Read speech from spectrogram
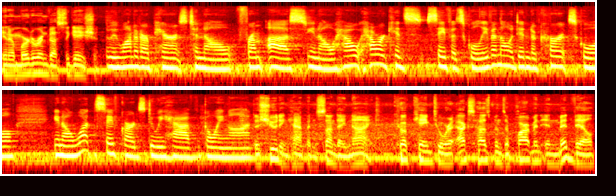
in a murder investigation. We wanted our parents to know from us, you know, how, how are kids safe at school, even though it didn't occur at school. You know, what safeguards do we have going on? The shooting happened Sunday night. Cook came to her ex husband's apartment in Midvale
